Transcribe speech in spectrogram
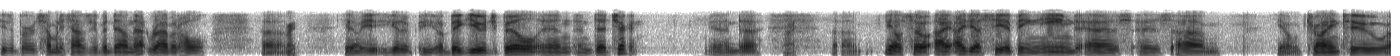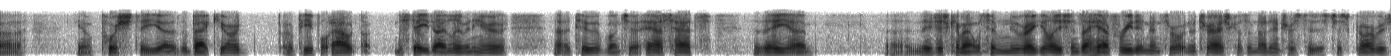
see the birds, how many times have you been down that rabbit hole? Uh, right. You know, you, you get a, a big, huge bill and and dead chicken, and uh, right. um, you know, so I, I just see it being aimed as as um, you know, trying to uh, you know push the uh, the backyard uh, people out. The state I live in here, uh, to a bunch of asshats. They uh, uh, they just came out with some new regulations. I half read it and then throw it in the trash because I'm not interested. It's just garbage.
